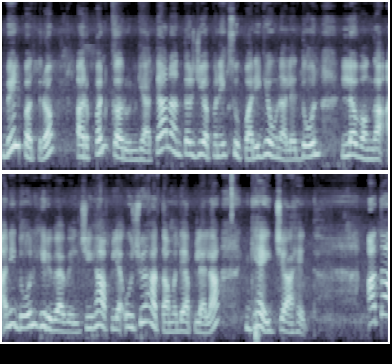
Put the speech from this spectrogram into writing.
बेलपत्र अर्पण करून घ्या. त्यानंतर जी आपण एक सुपारी घेऊन आले दोन लवंगा आणि दोन हिरव्या वेलची ह्या आपल्या उजव्या हातामध्ये आपल्याला घ्यायच्या आहेत. आता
